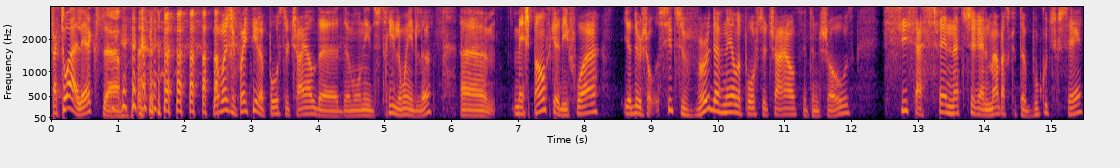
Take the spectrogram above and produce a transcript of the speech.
Fait que toi, Alex, euh, moi, j'ai pas été le poster child de, de mon industrie, loin de là. Euh, mais je pense que des fois, il y a deux choses. Si tu veux devenir le poster child, c'est une chose. Si ça se fait naturellement parce que tu as beaucoup de succès,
